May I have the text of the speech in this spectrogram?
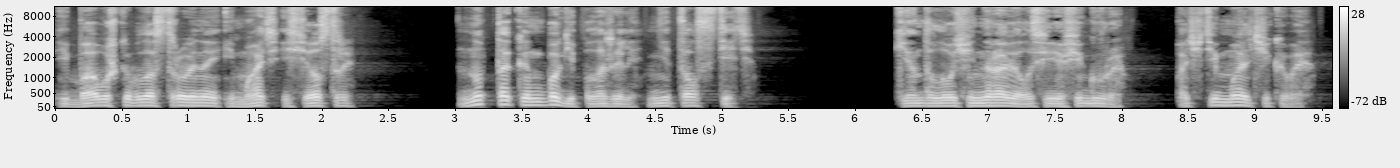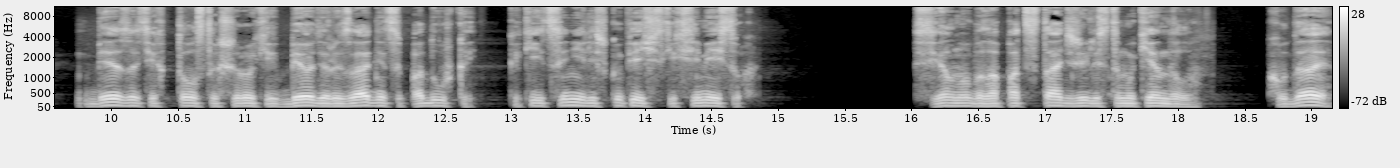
И бабушка была стройная, и мать, и сестры. Но так им боги положили, не толстеть. Кендаллу очень нравилась ее фигура, почти мальчиковая, без этих толстых широких бедер и задницы подушкой, какие ценились в купеческих семействах. Селма была под стать жилистому Кендаллу. Худая,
